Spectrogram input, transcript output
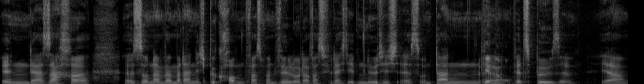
in der Sache, äh, sondern wenn man dann nicht bekommt, was man will oder was vielleicht eben nötig ist. Und dann äh, genau. äh, wird es böse, ja.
